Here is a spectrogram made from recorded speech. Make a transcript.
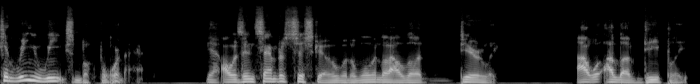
Three weeks before that, yeah, I was in San Francisco with a woman that I love dearly. I, I love deeply,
